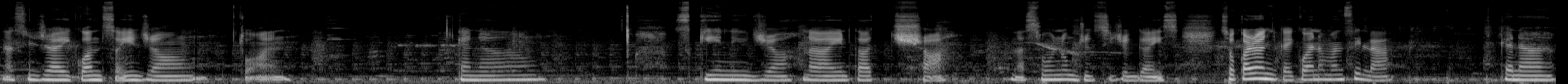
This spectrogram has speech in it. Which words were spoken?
na si Jai kuan sa ijang kuan kanang skinny siya na touch siya. Nasunog jud siya guys. So karon kay kuan naman sila kana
